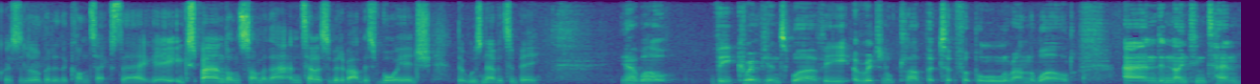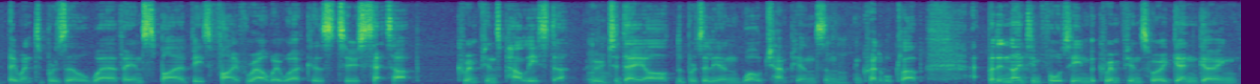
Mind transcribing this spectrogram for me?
Chris, a little bit of the context there. Expand on some of that and tell us a bit about this voyage that was never to be. Yeah, well, the Corinthians were the original club that took football all around the world. And in 1910, they went to Brazil, where they inspired these five railway workers to set up Corinthians Paulista, who mm. today are the Brazilian world champions and mm -hmm. incredible club. But in 1914, the Corinthians were again going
